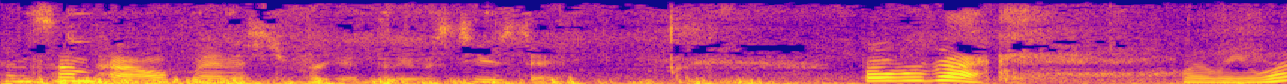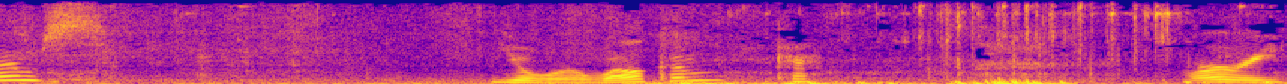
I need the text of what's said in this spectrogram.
And somehow managed to forget that it was Tuesday. But we're back. Wormy Worms, you're welcome. Okay. Worry.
